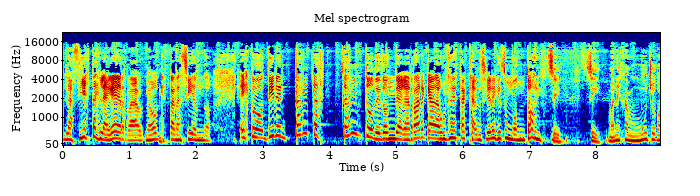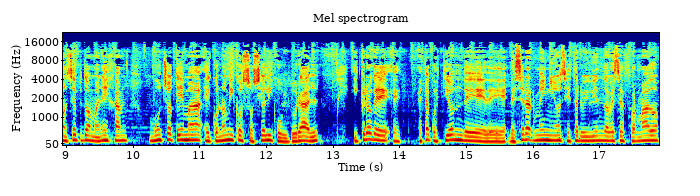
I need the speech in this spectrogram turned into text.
la fiesta es la guerra, ¿no? Que están haciendo. Es como, tienen tantas, tanto de dónde agarrar cada una de estas canciones que es un montón. Sí, sí, manejan mucho concepto, manejan mucho tema económico, social y cultural. Y creo que eh, esta cuestión de, de- de ser armenios y estar viviendo a veces formado,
